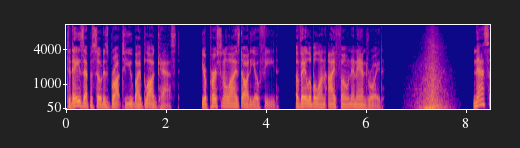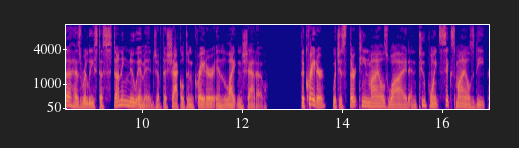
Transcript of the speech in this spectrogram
Today's episode is brought to you by Blogcast, your personalized audio feed, available on iPhone and Android. NASA has released a stunning new image of the Shackleton crater in light and shadow. The crater, which is 13 miles wide and 2.6 miles deep,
